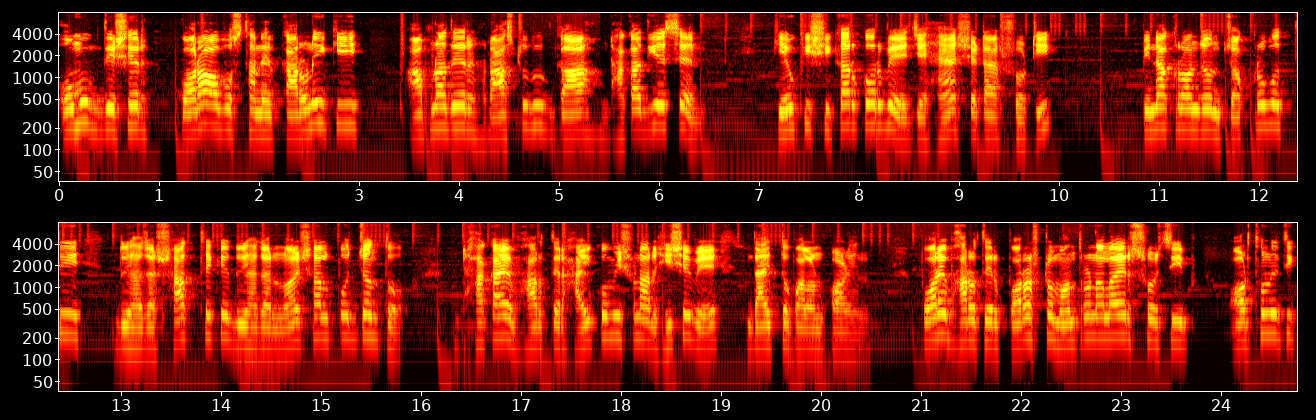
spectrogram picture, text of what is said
অমুক দেশের করা অবস্থানের কারণেই কি আপনাদের রাষ্ট্রদূত গা ঢাকা দিয়েছেন? কেউ কি স্বীকার করবে যে হ্যাঁ সেটা সঠিক? পিনাক রঞ্জন চক্রবর্তী দুই হাজার সাত থেকে দুই হাজার নয় সাল পর্যন্ত ঢাকায় ভারতের হাইকমিশনার হিসেবে দায়িত্ব পালন করেন। পরে ভারতের পররাষ্ট্র মন্ত্রণালয়ের সচিব অর্থনৈতিক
